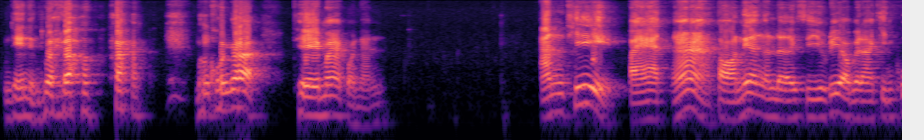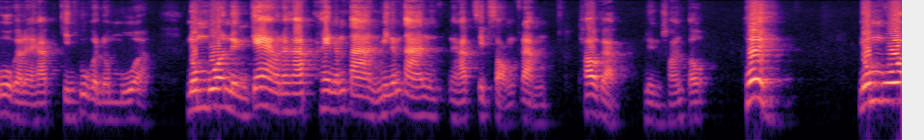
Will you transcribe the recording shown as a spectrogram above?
คุณเทหนึ่งถ้วยแล้วบางคนก็เทมากกว่านั้น อันที่แปดอ่าต่อเนื่องกันเลยซีเรียลเวลากินคู่กันเลยครับ กินคู่กับนมวัว นมวัวหนึ่งแก้วนะครับ ให้น้ำตาลมีน้ำตาลนะครับสิบสองกรัม เท่ากับหนึ่งช้อนโต๊ะ เฮ้ย นมวัว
